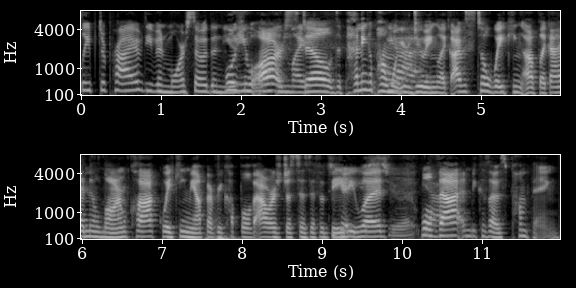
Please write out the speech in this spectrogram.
sleep deprived, even more so than you. well, usual, you are and, like, still, depending upon what you're doing. Like I was still waking up. Like I had an alarm clock waking me up every couple of hours, just as if a baby would. Well, Yeah. that and because I was pumping,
